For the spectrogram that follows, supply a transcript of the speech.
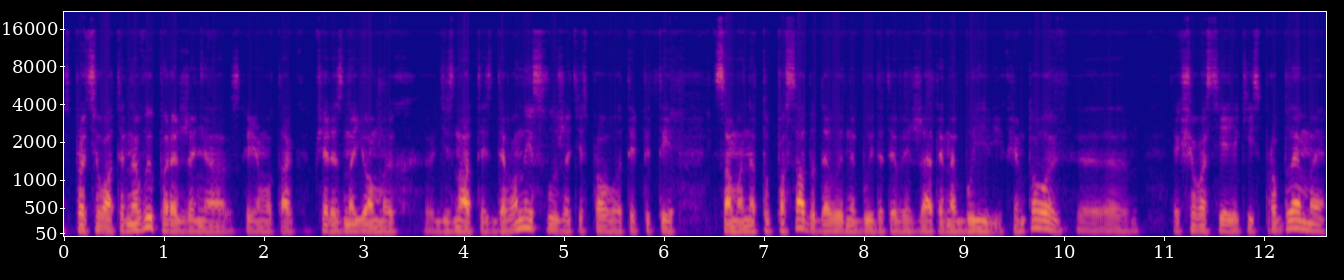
спрацювати на випередження, скажімо так, через знайомих дізнатись, де вони служать, і спробувати піти саме на ту посаду, де ви не будете виїжджати на бойові. Крім того, е, якщо у вас є якісь проблеми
